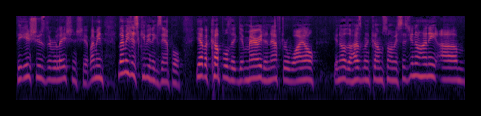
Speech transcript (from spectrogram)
The issue is the relationship. I mean, let me just give you an example. You have a couple that get married, and after a while, you know, the husband comes home. He says, You know, honey, um,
